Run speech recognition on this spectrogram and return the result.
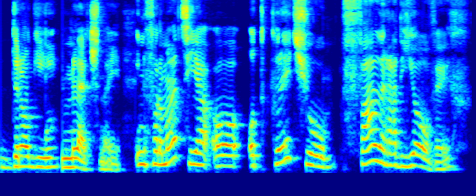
drogi mlecznej. Informacja o odkryciu fal radiowych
